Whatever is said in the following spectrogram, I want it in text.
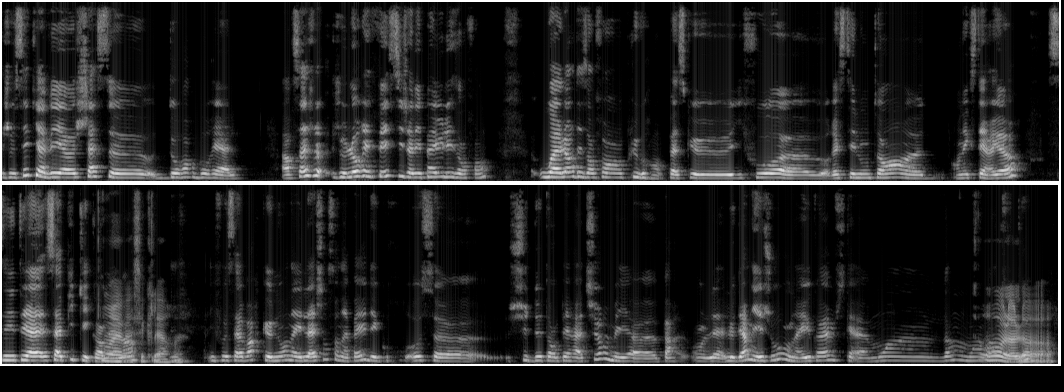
Je sais qu'il y avait euh, chasse euh, d'aurore boréale. Alors ça, je, l'aurais fait si j'avais pas eu les enfants. Ou alors des enfants plus grands, parce que il faut euh, rester longtemps en extérieur. C'était, ça piquait quand même. Ouais, hein. c'est clair. Il faut savoir que nous, on a eu de la chance, on n'a pas eu des grosses chutes de température, mais par, le dernier jour, on a eu quand même jusqu'à moins 20, moins 20. Oh là là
